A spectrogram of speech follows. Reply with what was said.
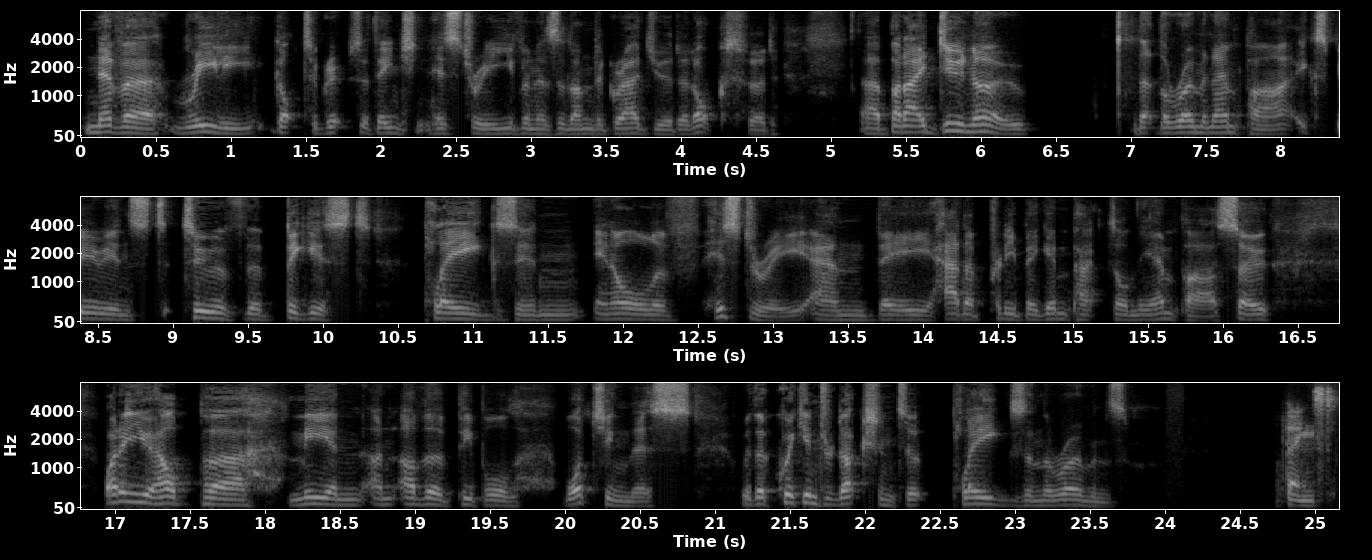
never really got to grips with ancient history, even as an undergraduate at Oxford. Uh, but I do know that the Roman Empire experienced two of the biggest plagues in in all of history, and they had a pretty big impact on the empire. So, why don't you help uh, me and, and other people watching this with a quick introduction to plagues and the Romans? Thanks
